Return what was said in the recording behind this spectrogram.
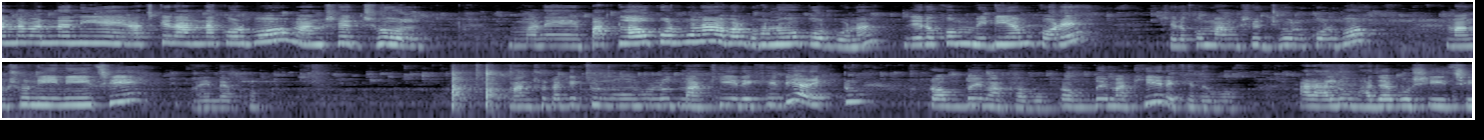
রান্না বান্না নিয়ে আজকে রান্না করব মাংসের ঝোল। মানে পাতলাও করব না, আবার ঘনও করব না। যেরকম মিডিয়াম করে, সেরকম মাংসের ঝোল করব। মাংস নিয়ে নিয়েছি। এই দেখো। মাংসটাকে একটু নুন, হলুদ মাখিয়ে রেখে দিই, আর একটু টক দই মাখাবো। টক দই মাখিয়ে রেখে দেবো। আর আলু ভাজা বসিয়েছি।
